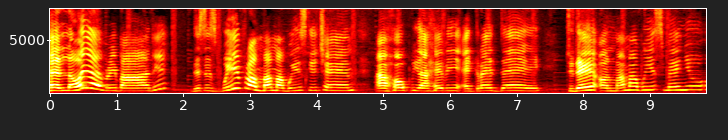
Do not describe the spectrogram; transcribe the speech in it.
Hello everybody, this is Boi from Mama Boi's Kitchen. I hope you are having a great day. Today on Mama Boi's menu,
